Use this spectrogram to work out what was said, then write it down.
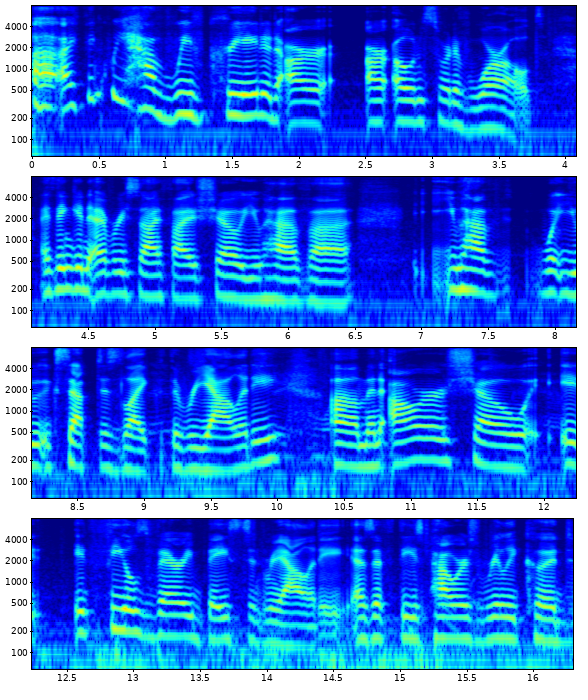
Uh, I think we have we've created our our own sort of world. I think in every sci-fi show you have uh, you have what you accept as like the reality. Um, and our show it it feels very based in reality, as if these powers really could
